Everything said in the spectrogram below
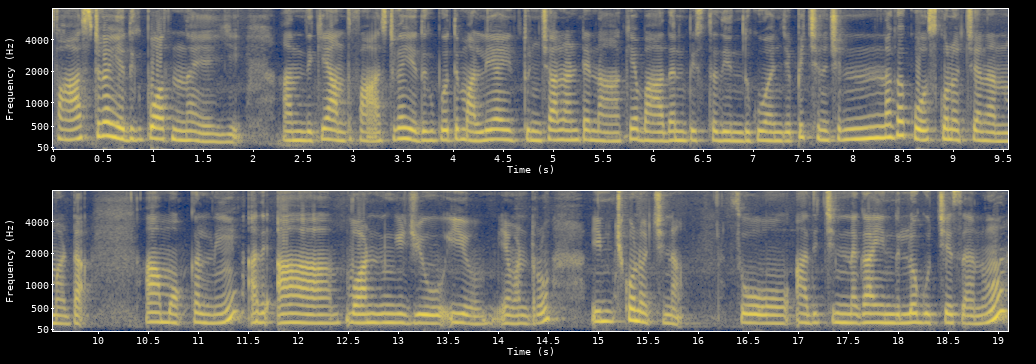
ఫాస్ట్గా ఎదిగిపోతున్నాయి అవి అందుకే అంత ఫాస్ట్గా ఎదిగిపోతే మళ్ళీ అవి తుంచాలంటే నాకే బాధ అనిపిస్తుంది ఎందుకు అని చెప్పి చిన్న చిన్నగా కోసుకొని వచ్చాను అనమాట ఆ మొక్కల్ని అది ఆ వాండరింగ్ జూ ఏమంటారు ఇంచుకొని వచ్చిన సో అది చిన్నగా ఇందులో గుచ్చేసాను.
